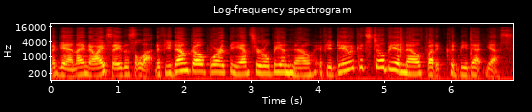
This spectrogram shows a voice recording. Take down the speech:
again, I know I say this a lot. If you don't go for it, the answer will be a no. If you do, it could still be a no, but it could be that yes.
